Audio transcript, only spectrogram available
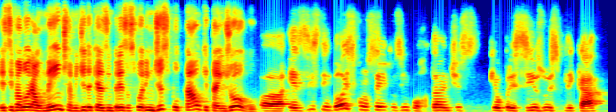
esse valor aumente à medida que as empresas forem disputar o que está em jogo? Uh, existem dois conceitos importantes que eu preciso explicar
